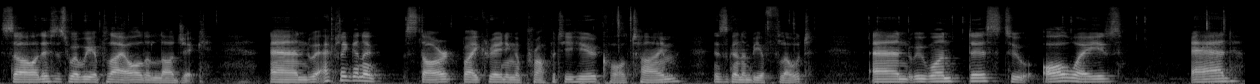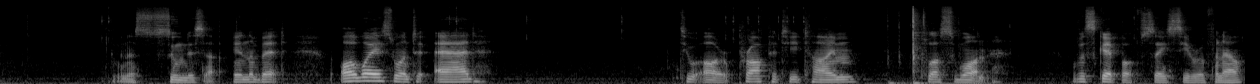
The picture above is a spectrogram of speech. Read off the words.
So this is where we apply all the logic. And we're actually gonna start by creating a property here called time. This is gonna be a float and we want this to always add I'm gonna zoom this in a bit always want to add to our property time plus one. With a skip of say zero for now.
